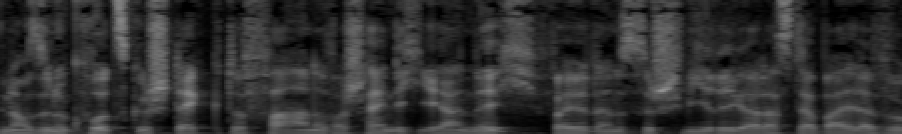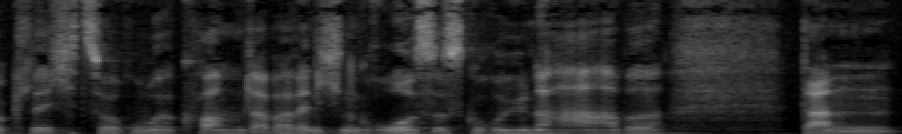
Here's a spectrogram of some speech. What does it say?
Genau, so eine kurz gesteckte Fahne wahrscheinlich eher nicht, weil dann ist es schwieriger, dass der Ball da wirklich zur Ruhe kommt. Aber wenn ich ein großes Grün habe, dann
